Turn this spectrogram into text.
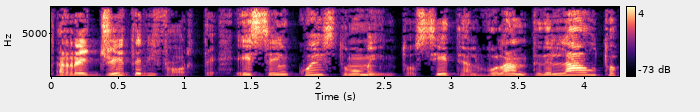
reggetevi forte e se in questo momento siete al volante dell'auto,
